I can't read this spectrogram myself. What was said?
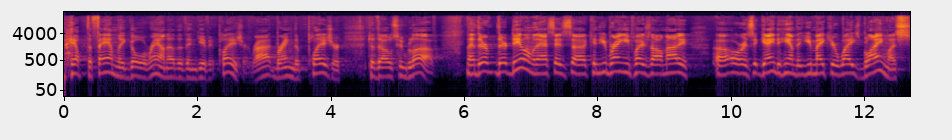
help the family go around other than give it pleasure, right? Bring the pleasure to those who love. And they're, they're dealing with that. It says, uh, Can you bring any pleasure to Almighty? Uh, or is it gain to him that you make your ways blameless?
